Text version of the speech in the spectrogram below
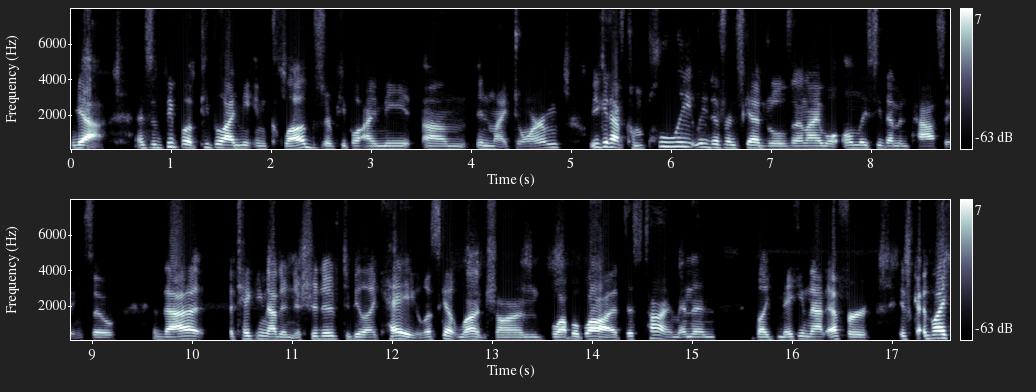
yeah, and so people people I meet in clubs or people I meet um, in my dorm, we could have completely different schedules, and I will only see them in passing. So that taking that initiative to be like, hey, let's get lunch on blah blah blah at this time, and then like making that effort is like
